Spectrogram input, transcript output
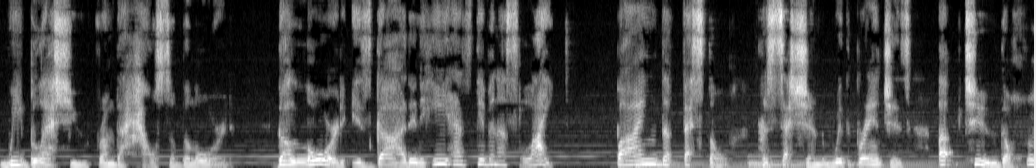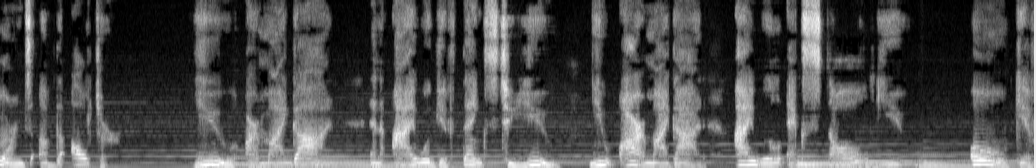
We bless you from the house of the Lord. The Lord is God, and he has given us light. Bind the festal procession with branches up to the horns of the altar. You are my God and I will give thanks to you. You are my God. I will extol you. Oh, give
